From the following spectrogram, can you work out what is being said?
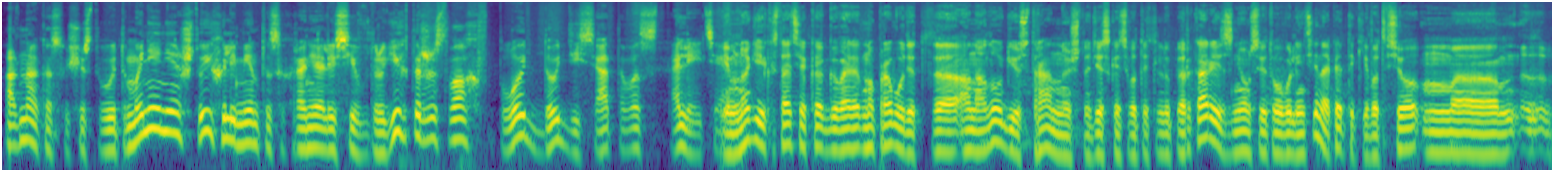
Однако существует мнение, что их элементы сохранялись и в других торжествах вплоть до X столетия. И многие, кстати, как говорят, ну, проводят э, аналогию странную, что, дескать, вот эти люперкари с Днем Святого Валентина, опять-таки, вот все э,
